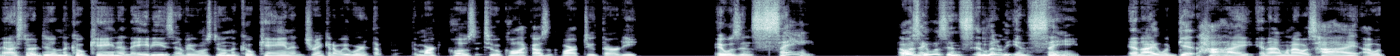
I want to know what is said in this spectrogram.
And I started doing the cocaine in the 80s. Everyone was doing the cocaine and drinking. And we were at the, the market closed at two o'clock. I was at the bar at 2.30. It was insane. I was, it was ins- literally insane. And I would get high. And I, when I was high, I would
